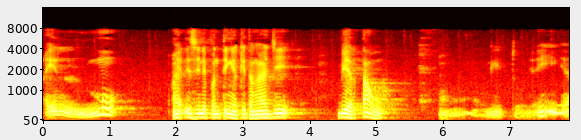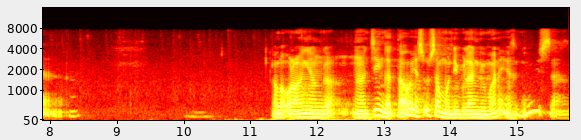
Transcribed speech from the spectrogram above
ilmu. Ayat di sini pentingnya kita ngaji biar tahu. Hmm gitu ya iya kalau orang yang nggak ngaji nggak tahu ya susah mau dibilang gimana ya nggak bisa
